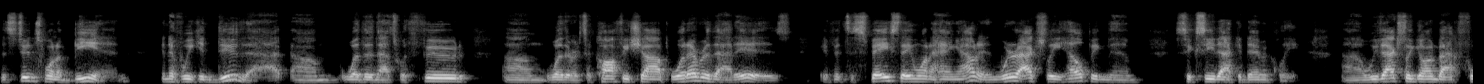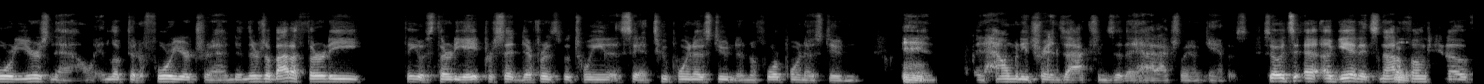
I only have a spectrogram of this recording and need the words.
that students want to be in? And if we can do that, um, whether that's with food, um, whether it's a coffee shop, whatever that is, if it's a space they want to hang out in, we're actually helping them succeed academically. Uh, we've actually gone back four years now and looked at a four year trend, and there's about a 30, I think it was 38% difference between, say, a 2.0 student and a 4.0 student. Mm-hmm. And and how many transactions that they had actually on campus. So it's again, it's not a mm. function of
